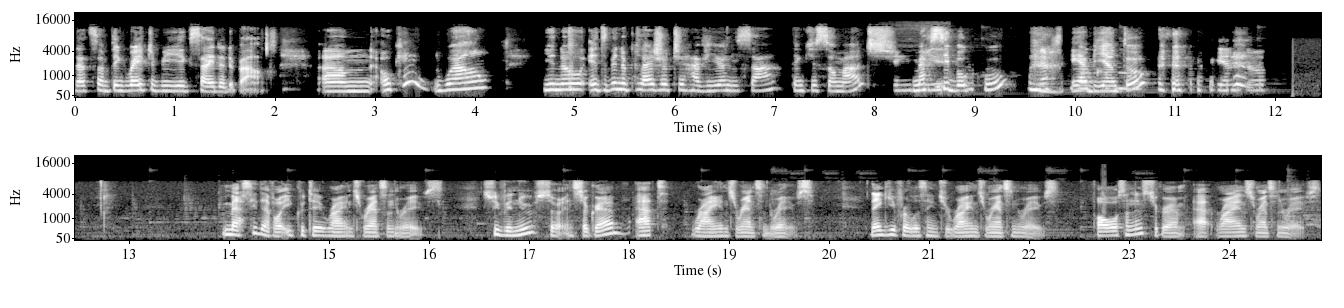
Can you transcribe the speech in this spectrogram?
that's something great to be excited about. Um, okay, well, you know, it's been a pleasure to have you, Alyssa. Thank you so much. Thank Merci you. beaucoup. Merci Et à bientôt. bientôt. Merci d'avoir écouté Ryan's Rants and Raves. Suivez-nous sur Instagram at Ryan's Rants and Raves. Thank you for listening to Ryan's Rants and Raves. Follow us on Instagram at Ryan's Rants and Raves.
